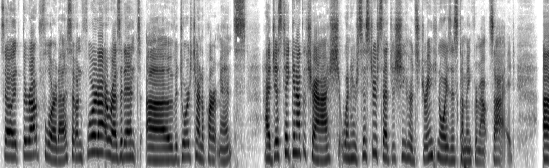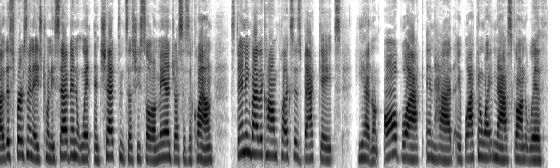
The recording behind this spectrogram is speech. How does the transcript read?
So it throughout Florida. So in Florida, a resident of Georgetown Apartments had just taken out the trash when her sister said that she heard strange noises coming from outside. Uh, this person, age 27, went and checked and says she saw a man dressed as a clown standing by the complex's back gates. He had on all black and had a black and white mask on with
